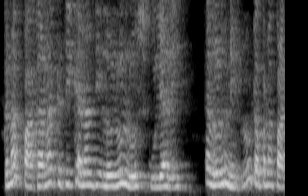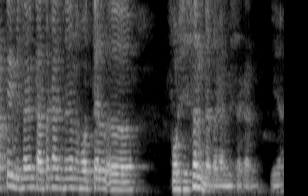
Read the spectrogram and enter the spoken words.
Kenapa? Karena ketika nanti lo lulus kuliah nih, kan lulus nih, lo udah pernah praktek misalkan katakan misalkan hotel eh, Four Seasons katakan misalkan, ya.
